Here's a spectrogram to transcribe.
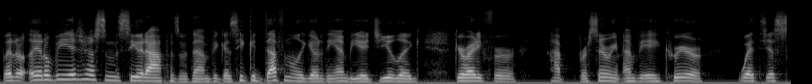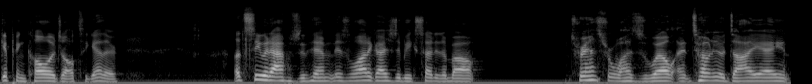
But it'll, it'll be interesting to see what happens with them because he could definitely go to the NBA G League, get ready for have, pursuing an NBA career with just skipping college altogether. Let's see what happens with him. There's a lot of guys to be excited about. Transfer wise as well, Antonio Dye, an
